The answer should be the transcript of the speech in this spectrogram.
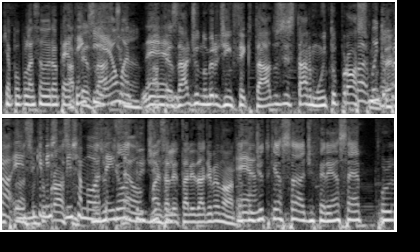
que a população europeia apesar tem, que é uma. De, é, apesar de o número de infectados estar muito próximo. Muito né? próximo. Isso que me, me, chamou a atenção. Acredito, Mas a letalidade é menor. Eu acredito que essa diferença é por,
